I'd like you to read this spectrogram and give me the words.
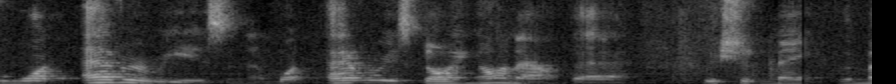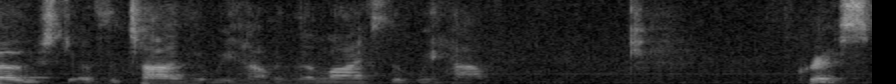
for whatever reason and whatever is going on out there, we should make the most of the time that we have and the lives that we have. Chris.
